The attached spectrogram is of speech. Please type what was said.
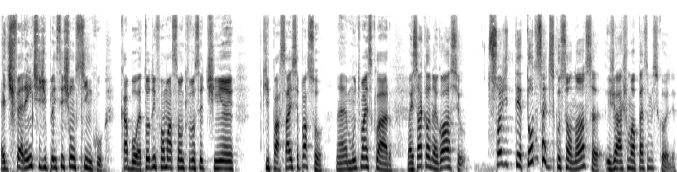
é diferente de PlayStation 5. Acabou, é toda a informação que você tinha que passar e você passou, né? É muito mais claro. Mas sabe qual é o negócio? Só de ter toda essa discussão nossa, eu já acho uma péssima escolha.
